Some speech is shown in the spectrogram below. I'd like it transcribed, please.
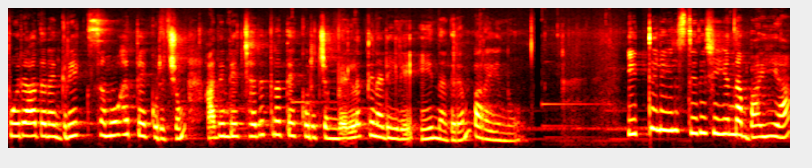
പുരാതന ഗ്രീക്ക് സമൂഹത്തെക്കുറിച്ചും അതിന്റെ ചരിത്രത്തെക്കുറിച്ചും വെള്ളത്തിനടിയിലെ ഈ നഗരം പറയുന്നു. ഇറ്റലിയിൽ സ്ഥിതി ചെയ്യുന്ന ബയ്യ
